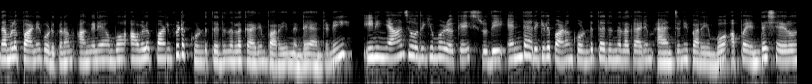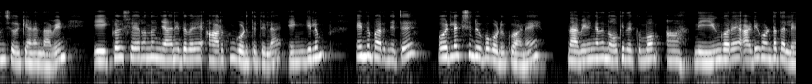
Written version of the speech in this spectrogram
നമ്മൾ പണി കൊടുക്കണം. അങ്ങനെയാകുമ്പോൾ അവൾ പണി ഇവിടെ കൊണ്ടുതരുന്നുള്ള കാര്യം പറയുന്നുണ്ട് ആന്റണി? ഇനി ഞാൻ ചോദിക്കുമ്പോഴൊക്കെ ശ്രുതി എന്റെ അരികിൽ പണം കൊണ്ടുതരുന്നുള്ള കാര്യം ആന്റണി പറയുമ്പോൾ അപ്പൊ എന്റെ ഷെയർ ഒന്നും ചോദിക്കുകയാണ് നവീൻ. ഈക്വൽ ഷെയർ ഒന്നും ഞാൻ ഇതുവരെ ആർക്കും കൊടുത്തിട്ടില്ല. എങ്കിലും എന്ന് പറഞ്ഞിട്ട് ഒരു ലക്ഷം രൂപ കൊടുക്കുവാണേ. നവീൻ ഇങ്ങനെ നോക്കി നിൽക്കുമ്പോൾ ആ നീയും കുറെ അടി കൊണ്ടതല്ലേ?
